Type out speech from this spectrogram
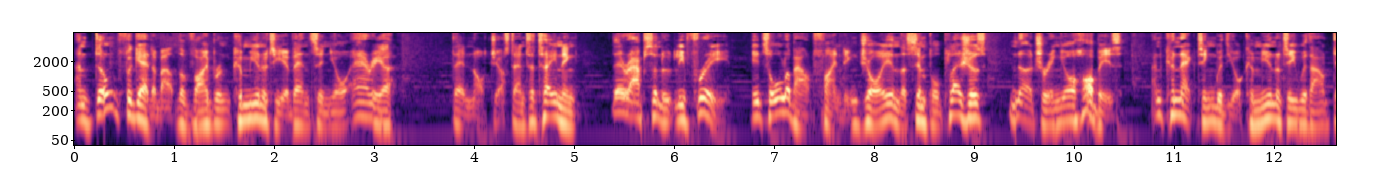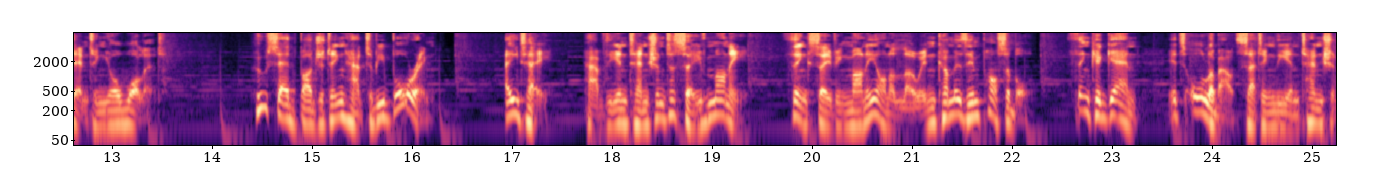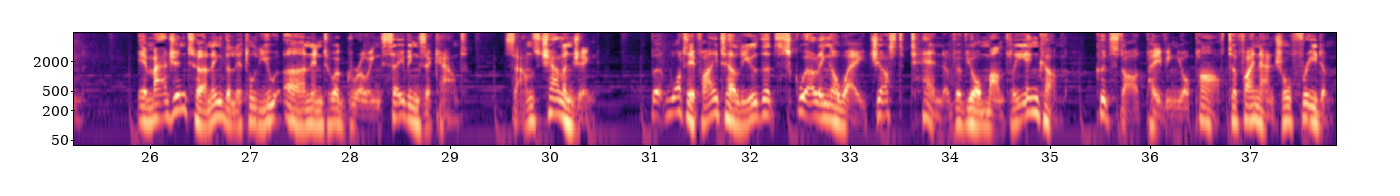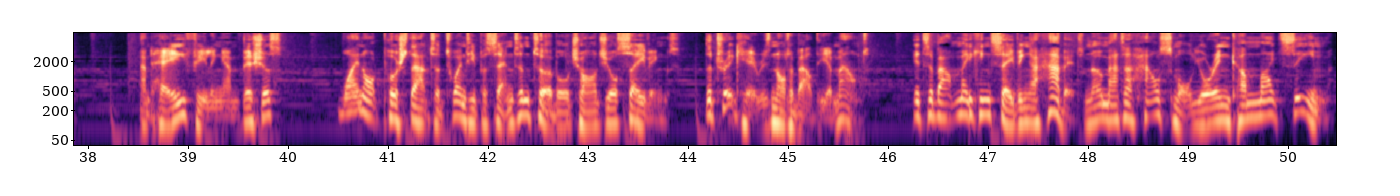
And don't forget about the vibrant community events in your area. They're not just entertaining, they're absolutely free. It's all about finding joy in the simple pleasures, nurturing your hobbies, and connecting with your community without denting your wallet. Who said budgeting had to be boring? 8a. Have the intention to save money. Think saving money on a low income is impossible. Think again, it's all about setting the intention. Imagine turning the little you earn into a growing savings account. Sounds challenging. But what if I tell you that squirreling away just 10 of your monthly income could start paving your path to financial freedom? And hey, feeling ambitious? Why not push that to 20% and turbocharge your savings? The trick here is not about the amount. It's about making saving a habit no matter how small your income might seem.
